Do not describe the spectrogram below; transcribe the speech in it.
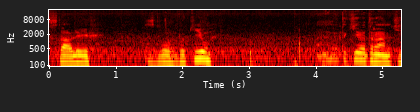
Ставлю їх з двох боків. Ось такі от рамки.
